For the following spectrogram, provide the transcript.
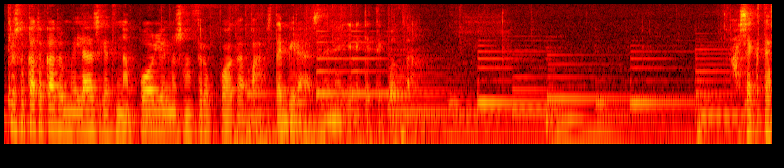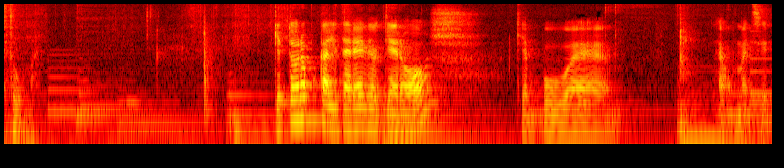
Και στο κάτω-κάτω μιλάς για την απώλεια ενός ανθρώπου που αγαπάς. Δεν πειράζει, δεν έγινε και τίποτα. Α εκτεθούμε. Και τώρα που καλυτερεύει ο καιρός, και που ε, έχουμε, έτσι,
